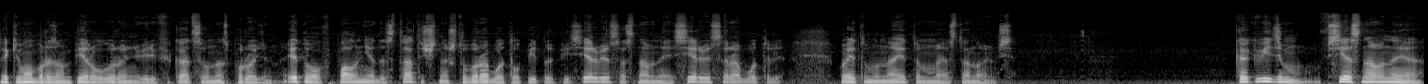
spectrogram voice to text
Таким образом, первый уровень верификации у нас пройден. Этого вполне достаточно, чтобы работал P2P сервис, основные сервисы работали. Поэтому на этом мы остановимся. Как видим, все основные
